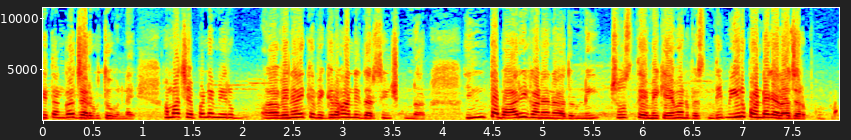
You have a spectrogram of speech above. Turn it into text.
హితంగా జరుగుతూ ఉన్నాయి. అమ్మ చెప్పండి మీరు వినాయక విగ్రహాన్ని దర్శించుకున్నారు. ఇంత భారీ గణనాథుడిని చూస్తే మీకు ఏమనిపిస్తుంది మీరు పండగ ఎలా జరుపుకుంటారు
